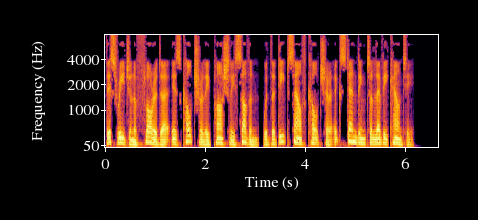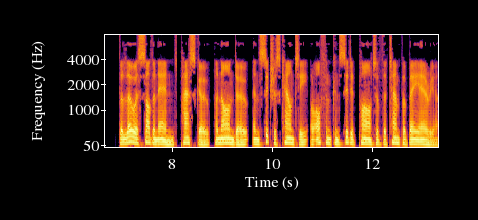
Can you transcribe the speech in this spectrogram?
This region of Florida is culturally partially southern, with the Deep South culture extending to Levy County. The lower southern end Pasco, Hernando, and Citrus County are often considered part of the Tampa Bay area.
